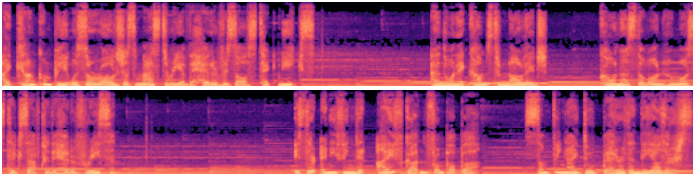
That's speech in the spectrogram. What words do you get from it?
I can't compete with Zoraal Ja's mastery of the Head of Resolve's techniques. And when it comes to knowledge, Koana's the one who most takes after the Head of Reason. Is there anything that I've gotten from Papa? Something I do better than the others?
